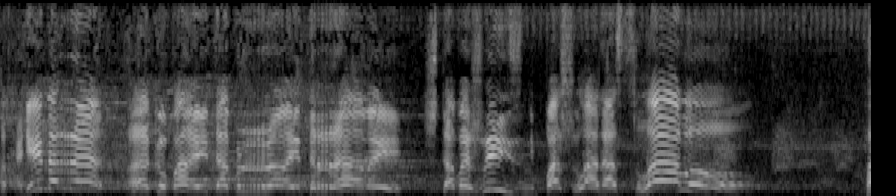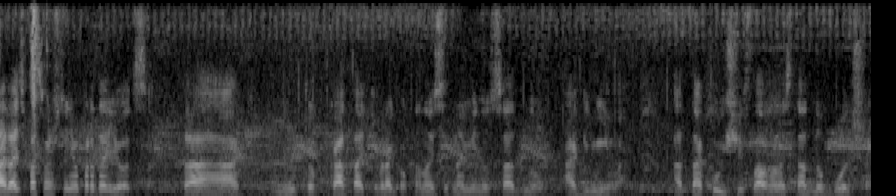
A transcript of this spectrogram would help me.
Подходи, народ! Покупай добро и травы, чтобы жизнь пошла на славу! Так, давайте посмотрим, что у него продается. Так, мутовка атаки врагов наносит на минус одну. Огниво. Атакующий слав наносит на одну больше,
